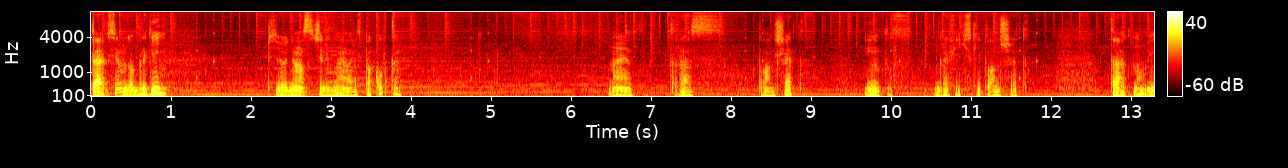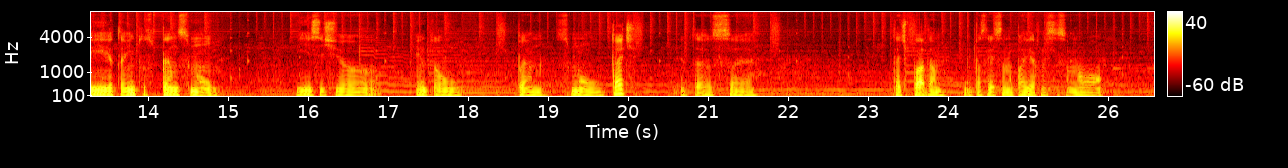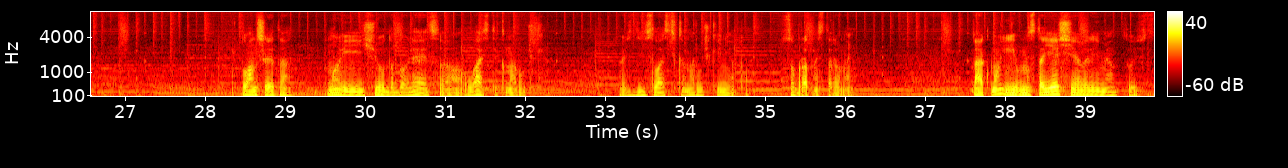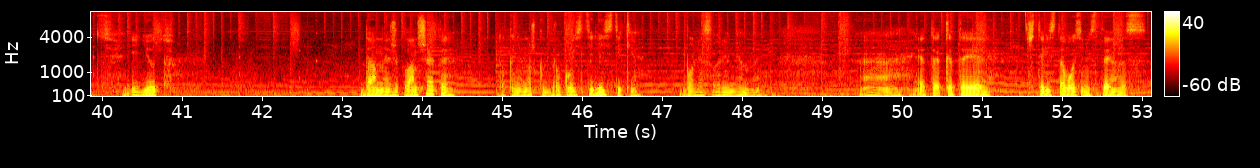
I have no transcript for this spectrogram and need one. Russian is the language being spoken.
Так, всем добрый день. Сегодня у нас очередная распаковка. На этот раз планшет. Intus. Графический планшет. Так, ну и это Intus Pen Small. Есть еще Intel Pen Small Touch. Это с тачпадом непосредственно на поверхности самого планшета. Ну и еще добавляется ластик на ручке. То есть здесь ластика на ручке нету с обратной стороны. Так, ну и в настоящее время, то есть идет данные же планшеты, только немножко другой стилистики, более современные. А, это KTL 480 TNS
